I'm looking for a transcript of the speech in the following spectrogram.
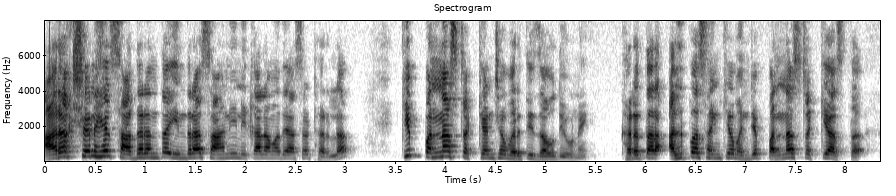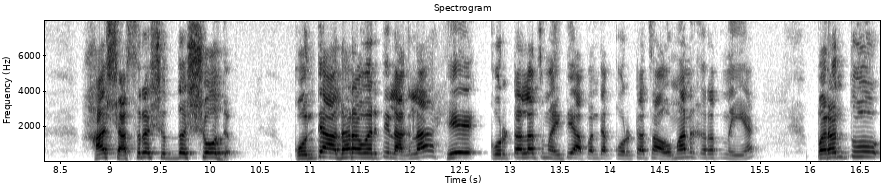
आरक्षण हे साधारणतः इंदिरा साहनी निकालामध्ये असं ठरलं की पन्नास टक्क्यांच्या वरती जाऊ देऊ नये. खरं तर अल्पसंख्य म्हणजे पन्नास टक्के असतं. हा शास्त्रशुद्ध शोध कोणत्या आधारावरती लागला हे कोर्टालाच माहिती आपण त्या कोर्टाचा अवमान करत नाही आहे परंतु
